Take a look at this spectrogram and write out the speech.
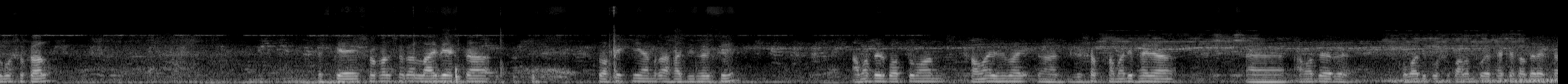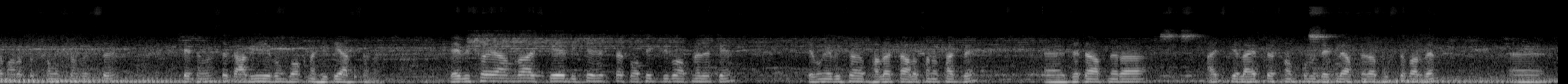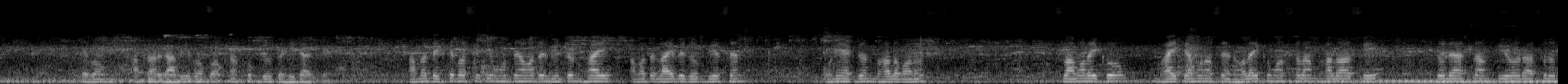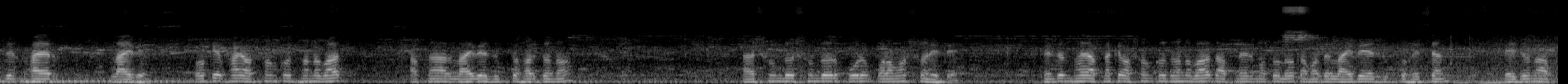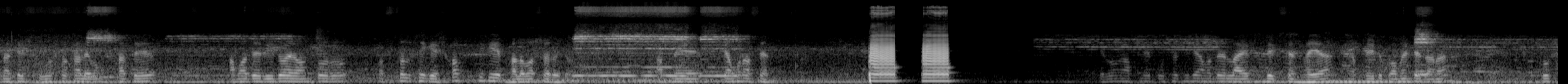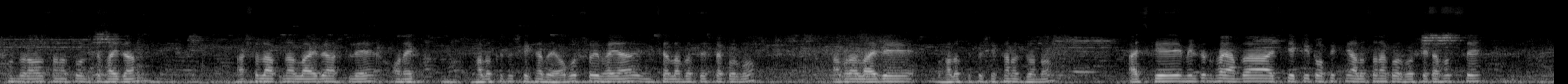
শুভ সকাল। আজকে সকাল সকাল লাইভে একটা টপিক নিয়ে আমরা হাজির হয়েছি। আমাদের বর্তমান খামারি ভাই যেসব খামারি ভাইরা আমাদের গবাদি পশু পালন করে থাকে, তাদের একটা মারাত্মক সমস্যা হচ্ছে। সেটা হচ্ছে গাভী এবং বকনা হিটে আসছে না। এ বিষয়ে আমরা আজকে বিশেষ একটা টপিক দিব আপনাদেরকে এবং এ বিষয়ে ভালো একটা আলোচনা থাকবে। যেটা আপনারা আজকে লাইভটা সম্পূর্ণ দেখলে আপনারা বুঝতে পারবেন এবং আপনার গাভী এবং বকনা খুব দ্রুত হিট আসবে। আমরা দেখতে পাচ্ছি ইতিমধ্যে আমাদের মিল্টন ভাই আমাদের লাইভে যোগ দিয়েছেন। উনি একজন ভালো মানুষ। আসসালামু আলাইকুম। ভাই, কেমন আছেন? ওয়ালাইকুম আসসালাম, ভালো আছি। চলে আসলাম পিওর আসরুদ্দিন ভাইয়ের লাইভে ওকে ভাই, অসংখ্য ধন্যবাদ আপনার লাইভে যুক্ত হওয়ার জন্য। সুন্দর সুন্দর পরামর্শ নিতে। মিল্টন ভাই, আপনাকে অসংখ্য ধন্যবাদ। আপনার মতো লোক আমাদের লাইভে যুক্ত হয়েছেন। এই জন্য আপনাকে শুভ সকাল এবং সাথে আমাদের হৃদয় অন্তর স্থল থেকে সব থেকে ভালোবাসা রইল। আপনি কেমন আছেন? এবং আপনি কোথা থেকে আমাদের লাইভ দেখছেন ভাইয়া? আপনি একটু কমেন্টে জানান। খুব সুন্দর আলোচনা চলছে ভাইজান। আসলে আপনার লাইভে আসলে অনেক ভালো কিছু শেখা যায়। অবশ্যই ভাইয়া ইনশাল্লাহ আমরা চেষ্টা করব। আমরা লাইভে ভালো কিছু শেখানোর জন্য। আজকে মিল্টন ভাই, আমরা আজকে একটি টপিক নিয়ে আলোচনা করব, সেটা হচ্ছে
